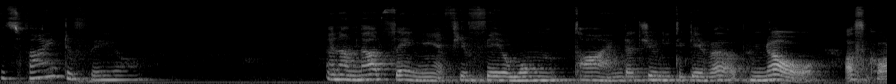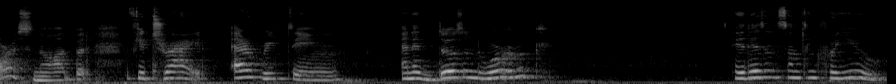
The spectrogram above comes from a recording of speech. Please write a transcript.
it's fine to fail. And I'm not saying if you fail one time that you need to give up. No, of course not. But if you tried everything and it doesn't work, it isn't something for you.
